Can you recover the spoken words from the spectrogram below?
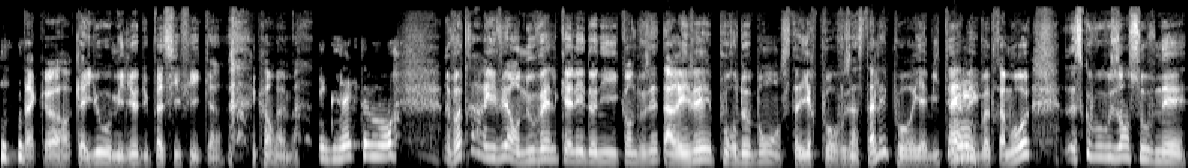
D'accord, Caillou au milieu du Pacifique, hein, quand même. Exactement. Votre arrivée en Nouvelle-Calédonie, quand vous êtes arrivé pour de bon, c'est-à-dire pour vous installer, pour y habiter avec votre amoureux, est-ce que vous vous en souvenez?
